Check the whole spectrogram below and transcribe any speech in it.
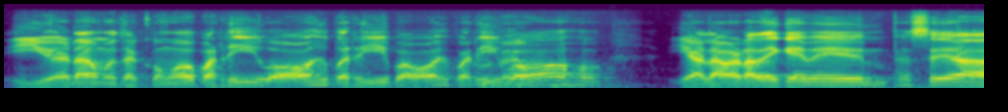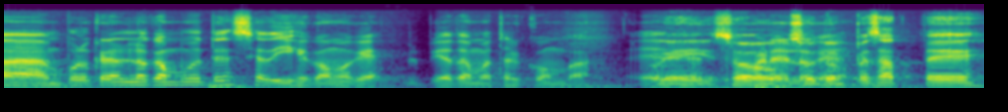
Y yo era Mortal Kombat para arriba, abajo, y para arriba, abajo, y para arriba, abajo. Y a la hora de que me empecé a involucrar en la competencia, dije como que, olvídate de Mortal Kombat. Ok, eh, so, tú empezaste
